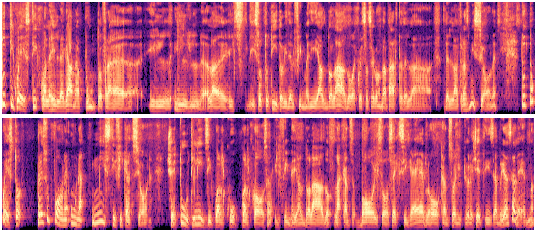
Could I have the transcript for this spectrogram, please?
Tutti questi, qual è il legame appunto fra il, il, la, il, i sottotitoli del film di Aldo Lado e questa seconda parte della, della trasmissione, tutto questo presuppone una mistificazione, cioè tu utilizzi qualcu, qualcosa, il film di Aldo Lado, la canzone Boys o Sexy Girl o canzoni più recenti di Sabrina Salerno,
